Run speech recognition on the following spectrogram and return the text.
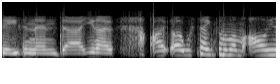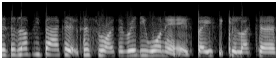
season. And uh, you know, I, I was saying to my mum, "Oh, there's a lovely bag at Accessorize. I really want it. It's basically like a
